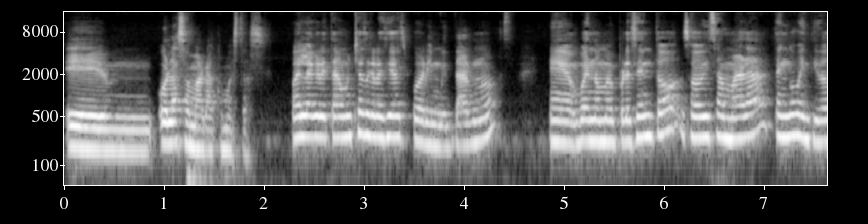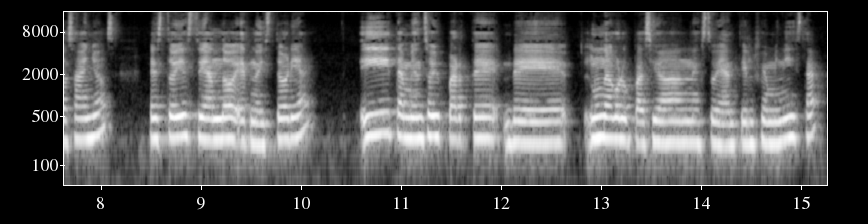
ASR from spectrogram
Em, hola Samara, ¿cómo estás? Hola Greta, muchas gracias por invitarnos. Eh, bueno, me presento, soy Samara, tengo 22 años, estoy estudiando etnohistoria y también soy parte de una agrupación estudiantil feminista.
